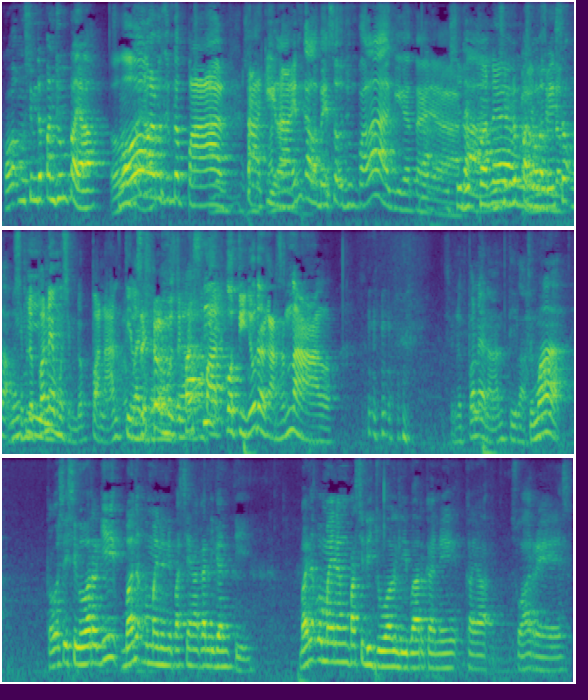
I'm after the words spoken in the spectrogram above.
Kalau musim depan jumpa ya. Oh, ya. kan musim depan. Tak kirain kalau besok jumpa lagi katanya. Musim Nah, depannya musim depan, kalau musim besok nggak musim mungkin. depan ya musim depan nanti lah. Musim, kita musim. Pasti. depan. Coutinho udah Arsenal. Musim depan ya nanti lah. Cuma kalau sisi luar lagi banyak pemain ini pasti yang akan diganti. Banyak pemain yang pasti dijual di Barca nih kayak Suarez,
